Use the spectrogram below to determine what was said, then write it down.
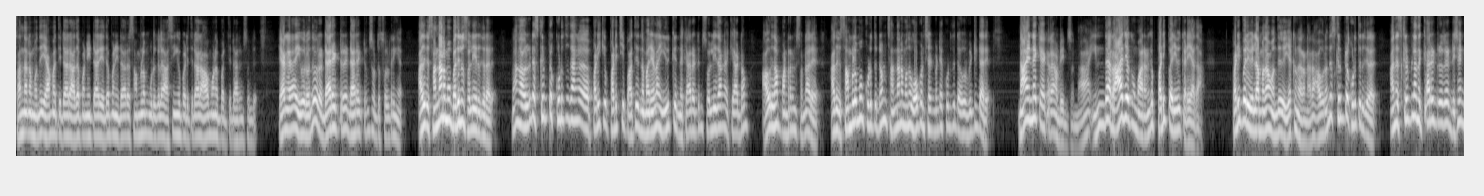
சந்தானம் வந்து ஏமாத்திட்டார் அதை பண்ணிட்டார் இதை பண்ணிட்டார் சம்பளம் கொடுக்கல அசிங்கப்படுத்திட்டார் அவமானப்படுத்திட்டாருன்னு சொல்லி. ஏங்க இவர் வந்து ஒரு டைரக்டர் டைரக்டர்னு சொல்லிட்டு சொல்கிறீங்க அதுக்கு சந்தானமும் பதிலும் சொல்லியிருக்கிறாரு. நாங்கள் அவர்கிட்ட ஸ்கிரிப்டை கொடுத்து தாங்க படிக்க படித்து பார்த்து இந்த மாதிரியெல்லாம் இருக்குது இந்த கேரக்டர்னு சொல்லி தாங்க கேட்டோம். அவர் தான் பண்ணுறேன்னு சொன்னார். அதுக்கு சம்பளமும் கொடுத்துட்டோம். சந்தானம் வந்து ஓப்பன் ஸ்டேட்மெண்ட்டே கொடுத்துட்டு விட்டுட்டாரு. நான் என்ன கேட்குறேன் அப்படின்னு சொன்னால் இந்த ராஜகுமாரனுக்கு படிப்பறிவு கிடையாதா? படிப்பறிவு இல்லாமல் தான் வந்து இயக்குனர் ஆனார். அவர் வந்து ஸ்கிரிப்டை கொடுத்துருக்கிறார். அந்த ஸ்கிரிப்டில் அந்த கேரக்டரை டிசைன்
